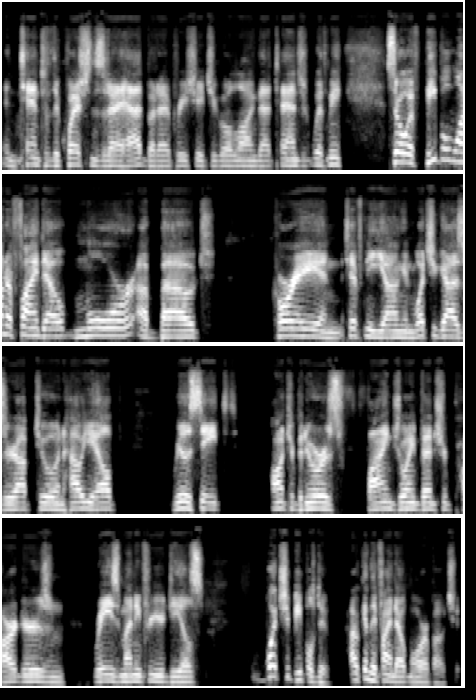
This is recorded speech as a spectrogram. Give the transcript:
intent of the questions that I had, but I appreciate you go along that tangent with me. So, if people want to find out more about Corey and Tiffany Young and what you guys are up to and how you help real estate entrepreneurs find joint venture partners and raise money for your deals, what should people do? How can they find out more about you?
